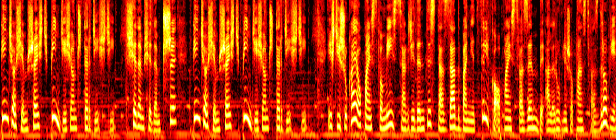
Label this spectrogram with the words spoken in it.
586 5040 773 586 5040. Jeśli szukają Państwo miejsca, gdzie dentysta zadba nie tylko o Państwa zęby, ale również o Państwa zdrowie,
